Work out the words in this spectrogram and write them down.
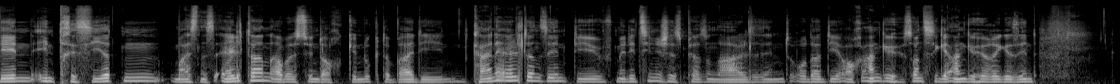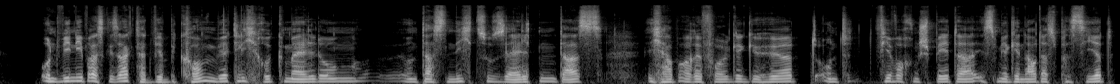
den Interessierten, meistens Eltern, aber es sind auch genug dabei, die keine Eltern sind, die medizinisches Personal sind oder die auch angeh sonstige Angehörige sind. Und wie Nibras gesagt hat, wir bekommen wirklich Rückmeldung und das nicht zu selten, dass ich habe eure Folge gehört und vier Wochen später ist mir genau das passiert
